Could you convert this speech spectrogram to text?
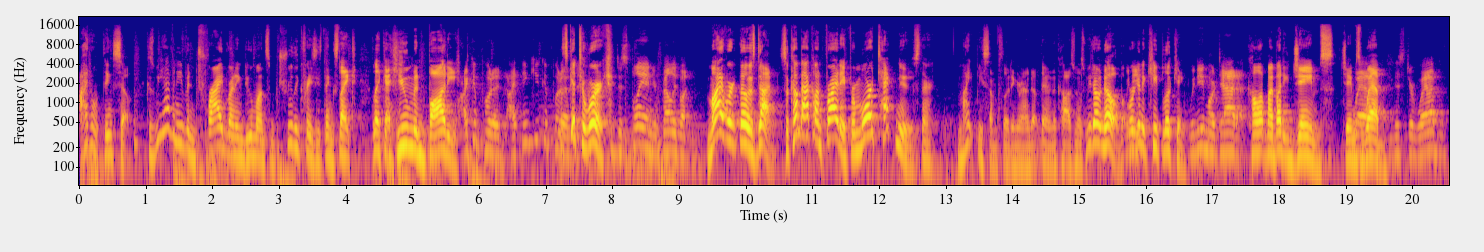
I don't think so, because we haven't even tried running Doom on some truly crazy things, like like a human body. I could put it. I think you could put it. Let's a get to work. display on your belly button. My work though is done, so come back on Friday for more tech news. There might be some floating around out there in the cosmos. We don't know, but we are gonna keep looking. We need more data. Call up my buddy James, James Webb. Mr. Webb.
